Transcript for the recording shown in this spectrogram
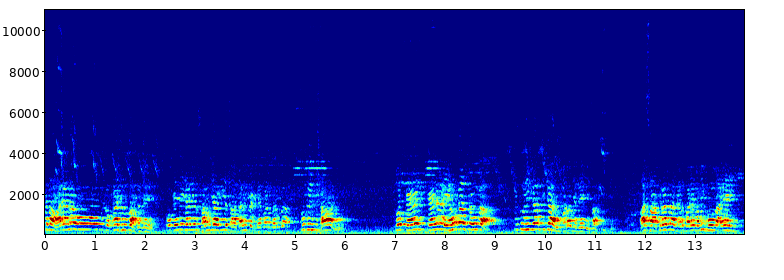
ਧਾਰ ਆ ਨਾ ਉਹ ਲੋਕਾਂ ਸ਼ੁਰੂ ਕਰ ਦਿੰਦੇ ਨੇ। ਉਹ ਕਹਿੰਦੇ ਯਾਰ ਇਹਨੂੰ ਸਮਝ ਆ ਗਈ ਹੈ, ਸਾਡਾ ਵੀ ਪਿੱਛੇ ਪਰ ਕਰੂਗਾ ਸੋ ਤੁਸੀਂ ਪਛਾਣ ਲਓ ਸੋ ਕਹਿਣ ਕਹਿਣਾ ਇਹੋ ਗੱਲ ਚਾਹੂੰਗਾ ਕਿ ਤੁਸੀਂ ਯਾਰ ਝਾੜੂ ਬਣੋ ਜਿੰਨੇ ਵੀ ਸਾਥੀ ਆ ਸਾਥੀਆਂ ਤੁਹਾਡੇ ਨਾਲ ਬੜੇ ਮੰਮੀ ਫੋਨ ਆਏ ਸੀ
